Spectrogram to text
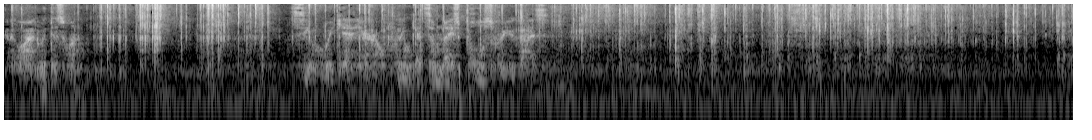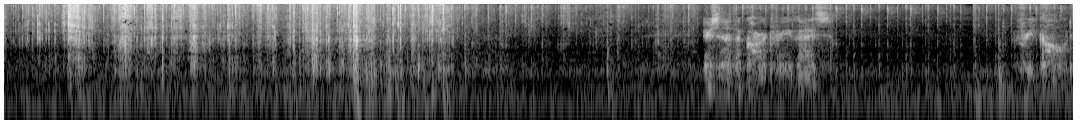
Gonna go ahead with this one. See what we get here. Hopefully we can get some nice pulls for you guys. Here's another card for you guys. Free code.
